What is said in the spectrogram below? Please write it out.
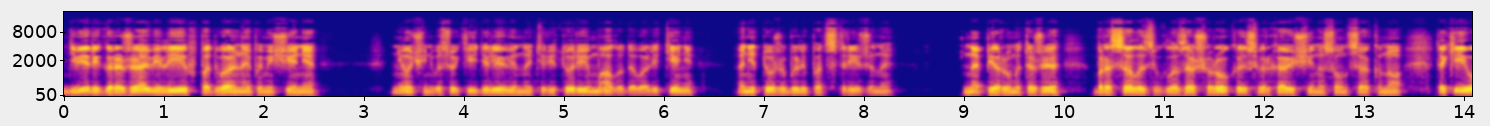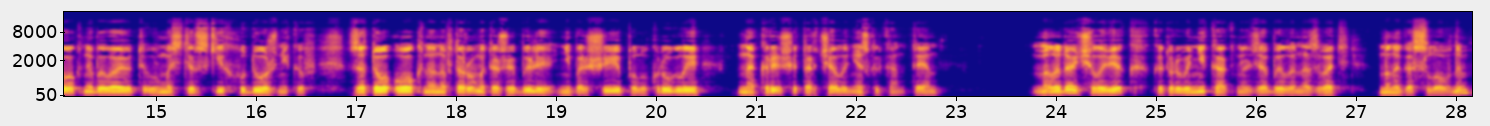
Двери гаража вели в подвальное помещение. Не очень высокие деревья на территории мало давали тени, они тоже были подстрижены. На первом этаже бросалось в глаза широкое, сверкающее на солнце окно. Такие окна бывают в мастерских художников. Зато окна на втором этаже были небольшие, полукруглые, на крыше торчало несколько антенн. Молодой человек, которого никак нельзя было назвать многословным,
